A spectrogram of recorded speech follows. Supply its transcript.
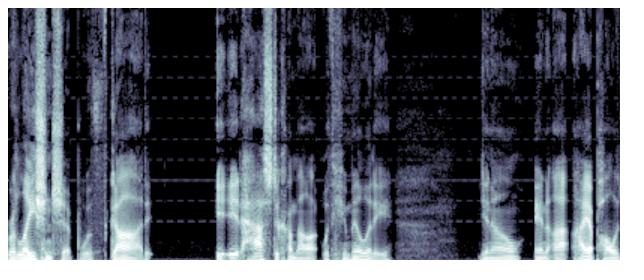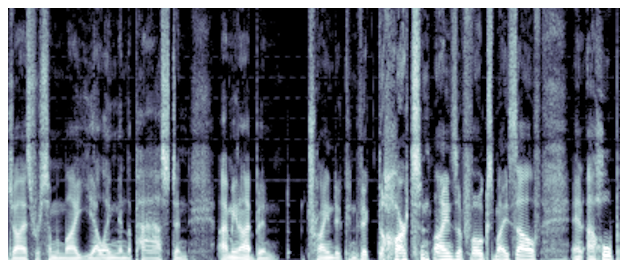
relationship with God it, it has to come out with humility you know? And I, I apologize for some of my yelling in the past. And i mean i've been trying to convict the hearts and minds of folks myself and i hope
